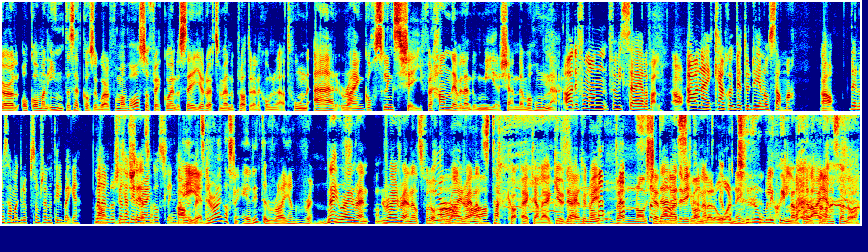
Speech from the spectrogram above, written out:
Girl och om man inte sett Gossip Girl får man vara så fräck och ändå säga då eftersom vi ändå pratar relationer att hon är Ryan Goslings tjej för han är väl ändå mer känd än vad hon är. Ja, det får man för vissa i alla fall. Ja. Ja, nej, kanske, vet du, det är nog samma. Ja. Det är nog samma grupp som känner till bägge. Men Ja, ändå det känner kanske till är Ryan så. Gosling. Ja. är det Ryan Gosling? Är det inte Ryan Reynolds? Nej, Ryan, Ren Ryan Reynolds, förlåt. Ja. Ryan Reynolds, tack Ka- äh, Kalle. Gud, det här Vän kunde vi... av, vän av Där hade vi kunnat... kändisskvallerordning. Otrolig skillnad på Ryans ändå.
